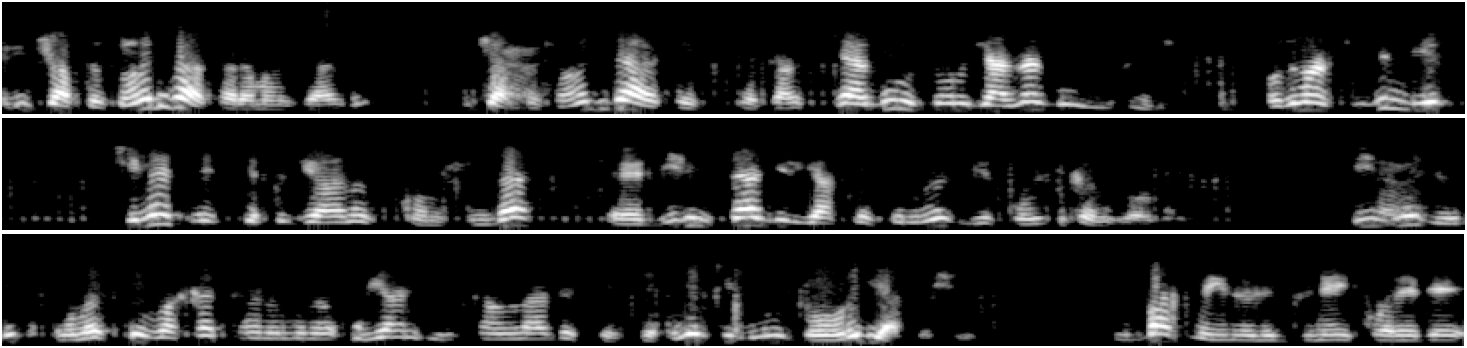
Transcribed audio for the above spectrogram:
3 hafta sonra bir daha taramanız lazım. 3 hafta sonra bir daha tekrar. Yani bunun sonu gelmez bu mümkün. O zaman sizin bir kime test yapacağınız konusunda e, bilimsel bir yaklaşımınız, bir politikanız olmalı. Biz evet. ne diyorduk? Olası vaka tanımına uyan insanlarda test yapılır ki bu doğru bir yaklaşım. Bakmayın öyle Güney Kore'de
